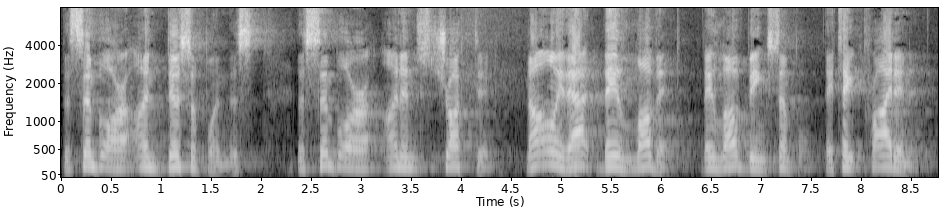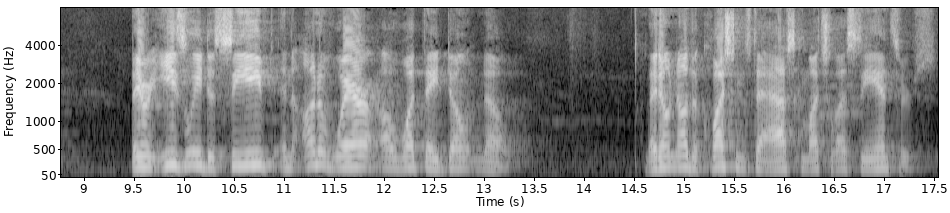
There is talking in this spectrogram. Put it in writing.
The simple are undisciplined. The, the simple are uninstructed. Not only that, they love it. They love being simple, they take pride in it. They are easily deceived and unaware of what they don't know. They don't know the questions to ask, much less the answers.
